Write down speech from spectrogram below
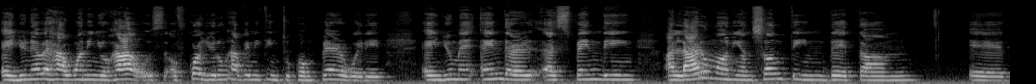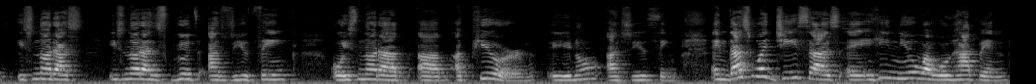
and you never have one in your house of course you don't have anything to compare with it. And you may end up uh, spending a lot of money on something that um, uh, is not as is not as good as you think or it's not a, a, a, pure, you know, as you think. And that's what Jesus, uh, he knew what would happen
